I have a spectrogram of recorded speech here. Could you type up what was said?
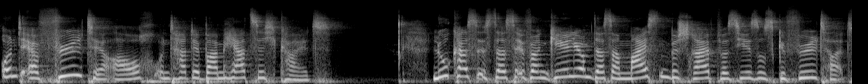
Und er fühlte auch und hatte Barmherzigkeit. Lukas ist das Evangelium, das am meisten beschreibt, was Jesus gefühlt hat.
